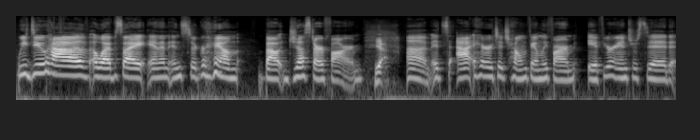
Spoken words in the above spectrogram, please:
we do have a website and an Instagram about just our farm. Yeah. Um, it's at Heritage Home Family Farm. If you're interested,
